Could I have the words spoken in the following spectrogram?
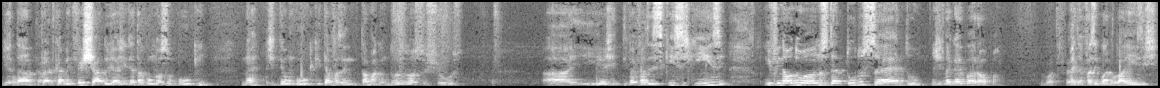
Já Pô, tá tá. praticamente fechado, já. A gente já tá com o nosso booking, né? A gente tem um book que tá fazendo, tá marcando todos os nossos shows. Aí a gente vai fazer esses 15, 15 e final do ano, se der tudo certo, a gente vai cair pra Europa. Bota fé. A gente vai fazer quatro Boa. países,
